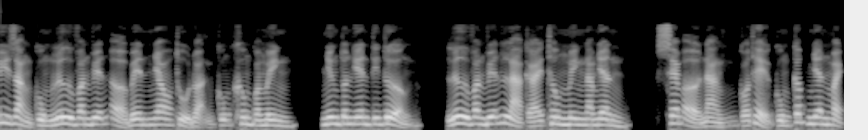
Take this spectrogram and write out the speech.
Tuy rằng cùng Lư Văn Viễn ở bên nhau thủ đoạn cũng không quan minh, nhưng Tuân Yên tin tưởng, Lư Văn Viễn là cái thông minh nam nhân, xem ở nàng có thể cung cấp nhân mạch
